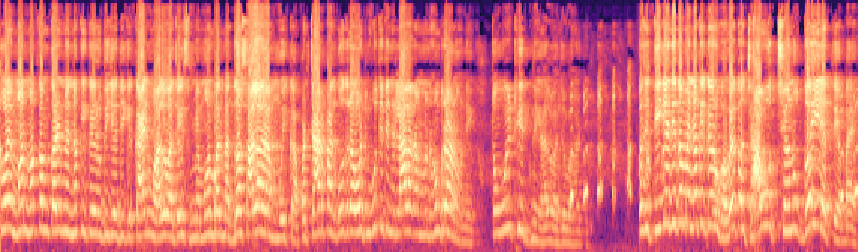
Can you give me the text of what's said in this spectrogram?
તોય મન મક્કમ કરીને નક્કી કર્યું બીજે દી કે કાલ હાલવા જઈશ. મેં મોબાઈલમાં દસ અલાર્મ મૂક્યા, પણ ચાર પાંચ ગોદરા સૂતી હતી ને અલાર્મ મને સંભળાણો નહીં. તો ઉઠી જ નહીં હાલવા જવા હાટુ. પછી ત્રીજે દી તો મેં નક્કી કર્યું હવે તો જાવું જ છે એનું ગઈએ તે બહાર.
